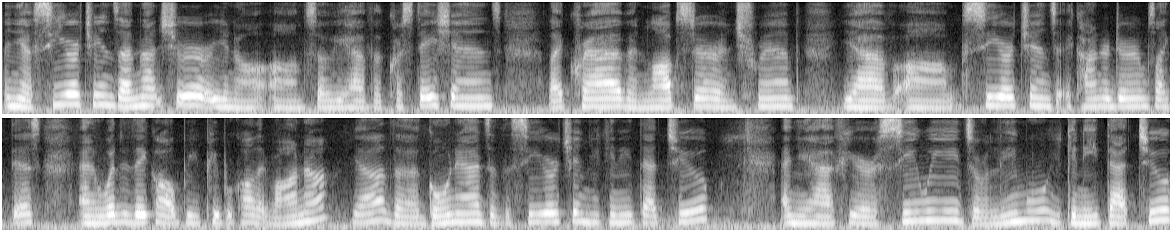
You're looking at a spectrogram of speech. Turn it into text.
And you have sea urchins, I'm not sure, you know, um, so you have the crustaceans like crab and lobster and shrimp. You have um, sea urchins, echinoderms like this. And what do they call, be people call it vana, yeah, the gonads of the sea urchin, you can eat that too. And you have here seaweeds or limu, you can eat that too.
